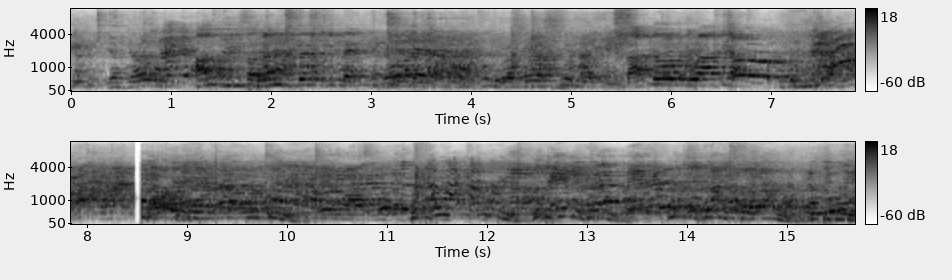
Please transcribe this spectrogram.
Yang jauh. Harus di sebelah di sebelah sedikit deh. Satu, dua, tiga. Oke, putih. Putih, putih, putih, putih, putih, putih, putih, putih, serangmu. Putih, putih.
